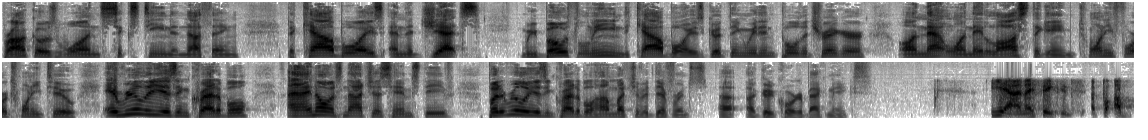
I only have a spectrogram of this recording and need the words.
Broncos won 16 to nothing. The Cowboys and the Jets, we both leaned Cowboys. Good thing we didn't pull the trigger on that one. They lost the game 24 22. It really is incredible. And I know it's not just him, Steve, but it really is incredible how much of a difference a, good quarterback makes. Yeah, and I think it's a, a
